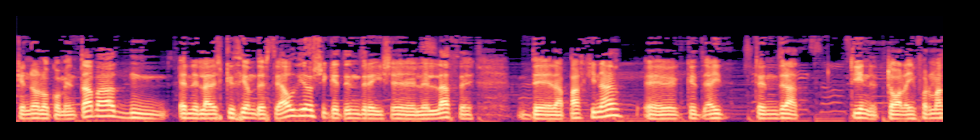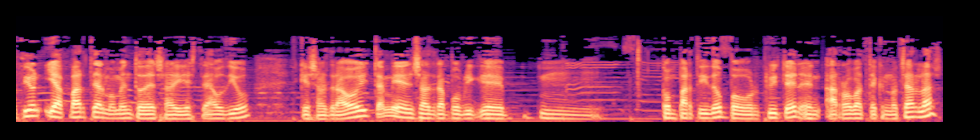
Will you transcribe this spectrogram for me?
que no lo comentaba, mm, en la descripción de este audio sí que tendréis el enlace de la página, eh, que ahí tendrá, tiene toda la información y aparte al momento de salir este audio, que saldrá hoy, también saldrá eh, mm, compartido por Twitter en arroba tecnocharlas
